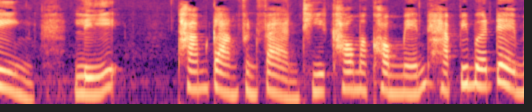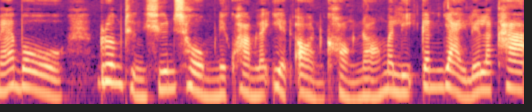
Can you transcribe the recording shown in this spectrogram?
ริงๆ ลิ ท่ามกลางแฟนๆ ที่เข้ามาคอมเมนต์แฮปปี้เบิร์ดเดย์แม่โบ รวมถึงชื่นชมในความละเอียดอ่อนของน้องมะลิกันใหญ่เลยล่ะค่ะ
